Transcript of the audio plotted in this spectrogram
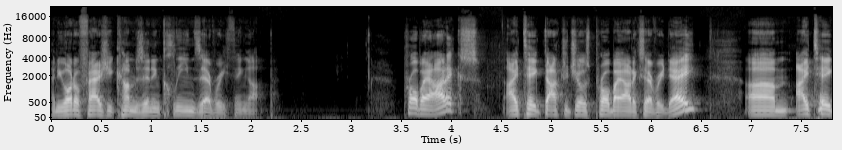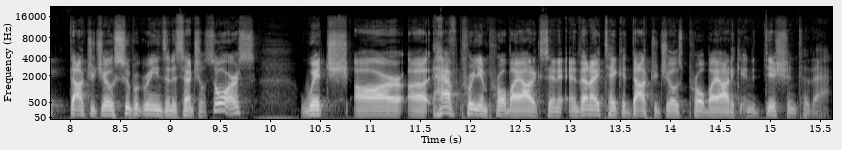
And the autophagy comes in and cleans everything up. Probiotics. I take Dr. Joe's probiotics every day. Um, I take Dr. Joe's Super Greens and Essential Source, which are uh, have pre and probiotics in it, and then I take a Dr. Joe's probiotic in addition to that.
